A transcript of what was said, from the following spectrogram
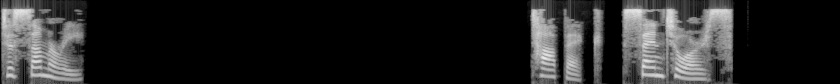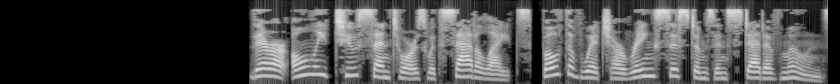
To summary Topic. Centaurs There are only two centaurs with satellites, both of which are ring systems instead of moons.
